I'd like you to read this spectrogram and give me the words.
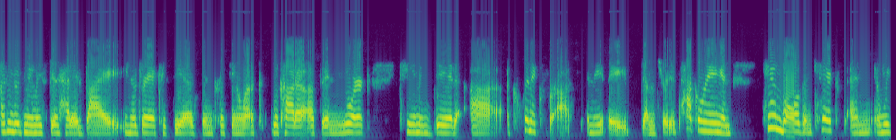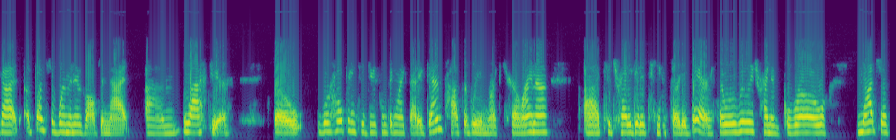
I think it was mainly spearheaded by, you know, Drea Casillas and Christina Licata up in New York came and did uh, a clinic for us. And they, they demonstrated tackling and handballs and kicks. And, and we got a bunch of women involved in that um, last year. So we're hoping to do something like that again, possibly in North Carolina, uh, to try to get a team started there. So we're really trying to grow not just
